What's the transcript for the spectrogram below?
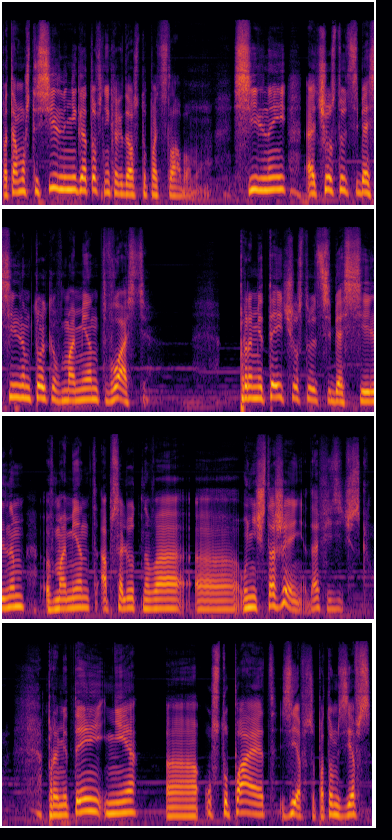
Потому что сильный не готов никогда уступать слабому. Сильный э, чувствует себя сильным только в момент власти. Прометей чувствует себя сильным в момент абсолютного э, уничтожения, да, физического. Прометей не э, уступает Зевсу. Потом Зевс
